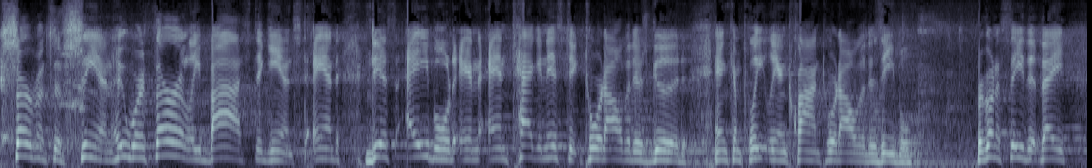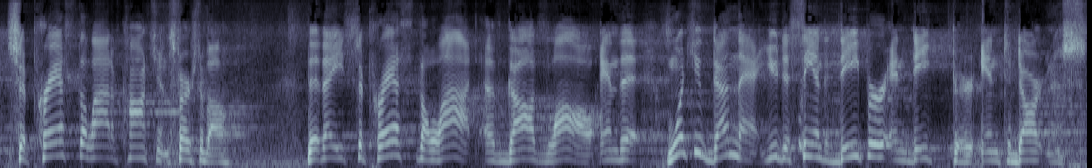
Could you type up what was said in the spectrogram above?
servants of sin, who were thoroughly biased against and disabled and antagonistic toward all that is good and completely inclined toward all that is evil. We're going to see that they suppress the light of conscience, first of all. That they suppress the light of God's law, and that once you've done that, you descend deeper and deeper into darkness.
